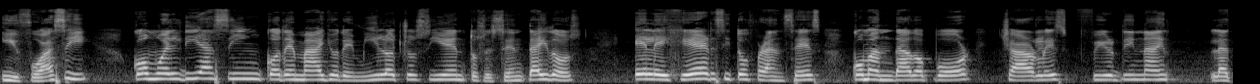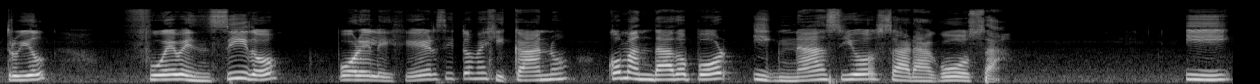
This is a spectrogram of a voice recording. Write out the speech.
Y fue así como el día 5 de mayo de 1862, el ejército francés comandado por Charles Ferdinand Latrille fue vencido por el ejército mexicano comandado por Ignacio Zaragoza. Y,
